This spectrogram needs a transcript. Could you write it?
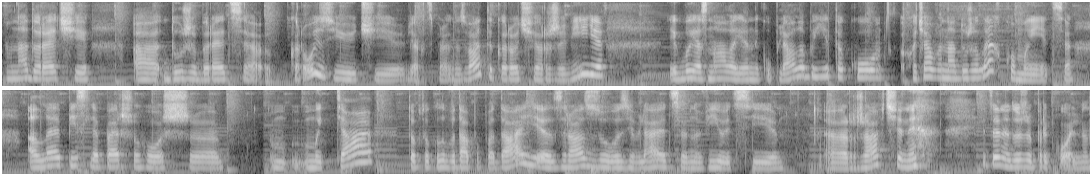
Вона, до речі, е, дуже береться корозією, чи як це правильно назвати, коротше, ржавіє. Якби я знала, я не купляла б її таку. Хоча вона дуже легко миється, але після першого ж е, миття, тобто коли вода попадає, зразу з'являються нові оці е, ржавчини, і це не дуже прикольно.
